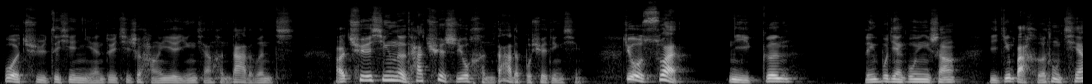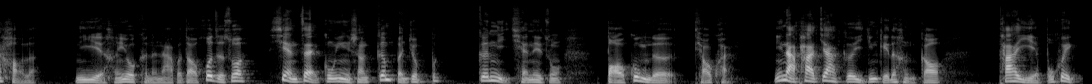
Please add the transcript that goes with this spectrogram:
过去这些年对汽车行业影响很大的问题，而缺芯呢，它确实有很大的不确定性。就算你跟零部件供应商已经把合同签好了，你也很有可能拿不到，或者说现在供应商根本就不跟你签那种保供的条款，你哪怕价格已经给的很高。他也不会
